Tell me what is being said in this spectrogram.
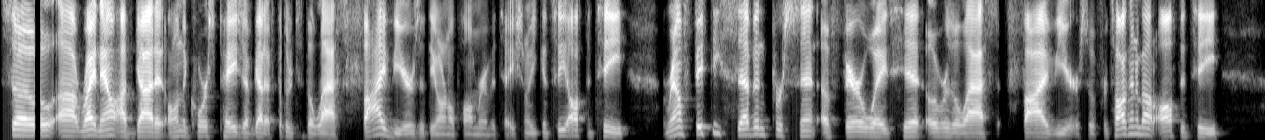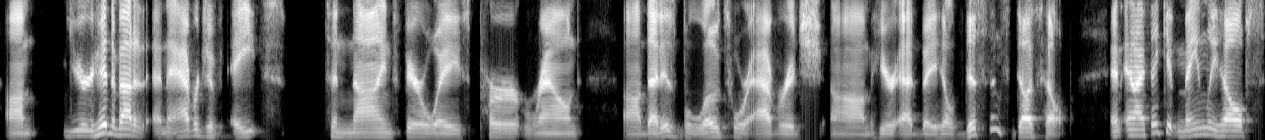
So uh, right now i've got it on the course page i've got it filtered to the last five years at the arnold palmer invitational. You can see off the tee around 57% of fairways hit over the last five years. So if we're talking about off the tee um, you're hitting about an average of eight to nine fairways per round uh, that is below tour average um, here at bay hill. Distance does help and, and i think it mainly helps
